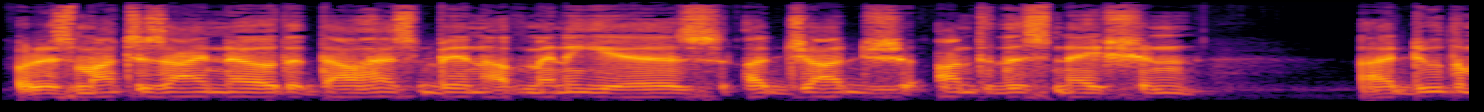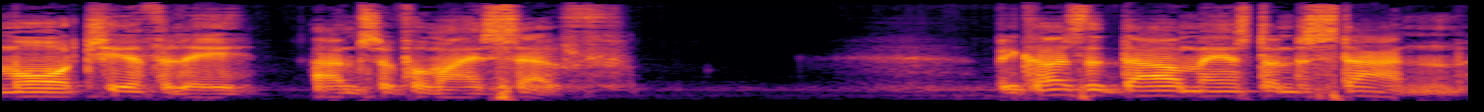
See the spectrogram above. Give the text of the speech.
Forasmuch as I know that thou hast been of many years a judge unto this nation, I do the more cheerfully answer for myself. Because that thou mayest understand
